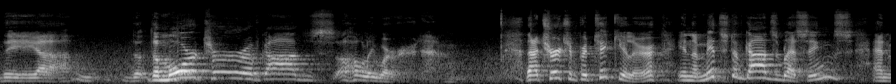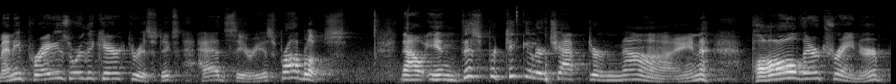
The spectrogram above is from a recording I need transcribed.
the, uh, the, the mortar of God's holy word. That church in particular, in the midst of God's blessings and many praiseworthy characteristics, had serious problems. Now, in this particular chapter 9, Paul, their trainer,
